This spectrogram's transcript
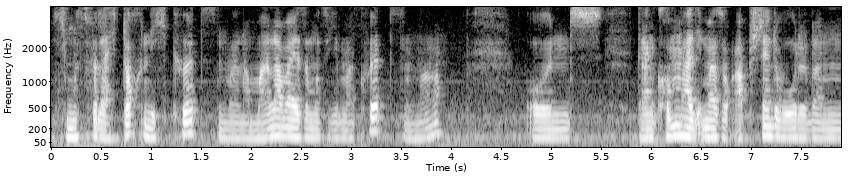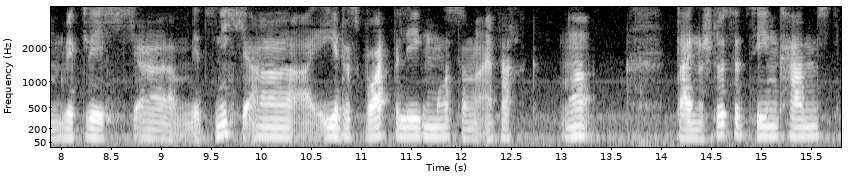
ich muss vielleicht doch nicht kürzen, weil normalerweise muss ich immer kürzen. Ne? Und dann kommen halt immer so Abschnitte, wo du dann wirklich äh, jetzt nicht äh, jedes Wort belegen musst, sondern einfach ne, deine Schlüsse ziehen kannst.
